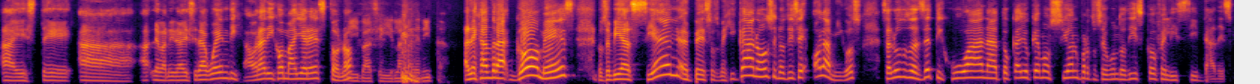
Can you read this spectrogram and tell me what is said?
a este, a, a- le van a ir a decir a Wendy. Ahora dijo Mayer esto, ¿no? Y va a seguir la cadenita. Alejandra Gómez nos envía 100 pesos mexicanos y nos dice, hola amigos, saludos desde Tijuana, Tocayo, qué emoción por tu segundo disco, felicidades.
